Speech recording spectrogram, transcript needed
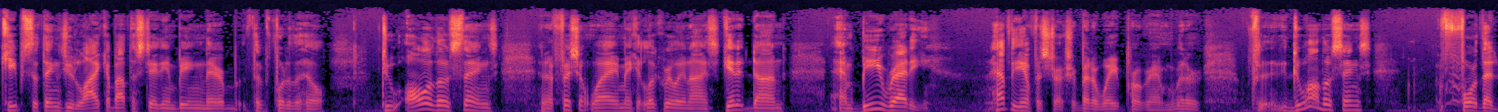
keeps the things you like about the stadium being there at the foot of the hill. Do all of those things in an efficient way, make it look really nice, get it done, and be ready. Have the infrastructure, better weight program, better do all those things for the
